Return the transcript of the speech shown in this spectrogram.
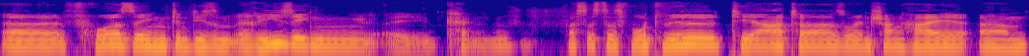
äh, vorsingt in diesem riesigen, äh, was ist das, Vaudeville-Theater, so in Shanghai. Ähm,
